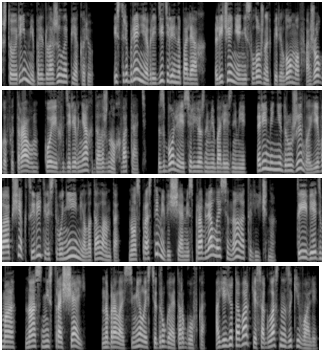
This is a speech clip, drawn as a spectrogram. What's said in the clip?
что Римми предложила пекарю. Истребление вредителей на полях, лечение несложных переломов, ожогов и травм, коих в деревнях должно хватать. С более серьезными болезнями Реми не дружила и вообще к целительству не имела таланта, но с простыми вещами справлялась на отлично. «Ты, ведьма, нас не стращай!» Набралась смелости другая торговка, а ее товарки согласно закивали.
